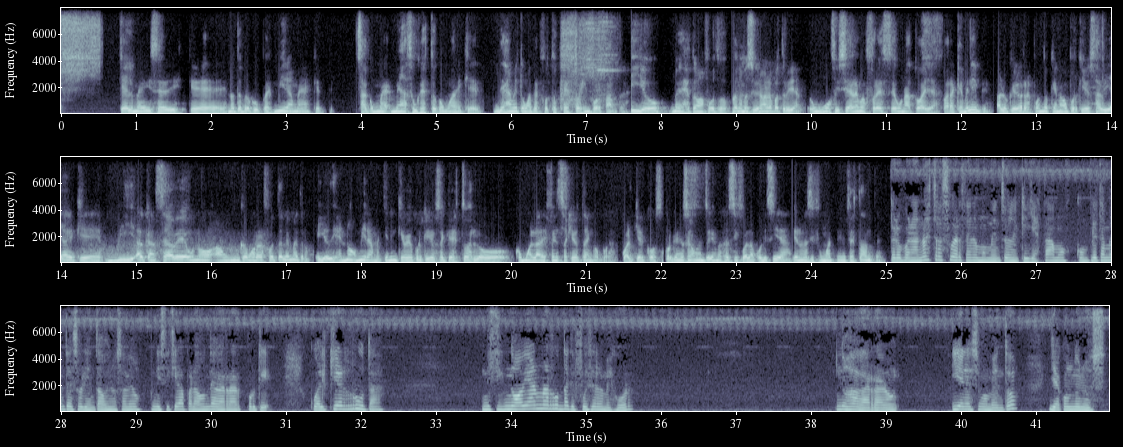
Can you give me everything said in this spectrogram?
que él me dice que no te preocupes, mírame, que o sea, me, me, hace un gesto como de que déjame tomarte fotos, que esto es importante. Y yo me dejé tomar fotos. Cuando me subieron a la patrulla, un oficial me ofrece una toalla para que me limpie. A lo que yo respondo que no, porque yo sabía que vi, alcancé a ver uno, a un camarógrafo de telemetro. Y yo dije, no, mira, me tienen que ver porque yo sé que esto es lo, como la defensa que yo tengo, pues cualquier cosa. Porque en ese momento yo no sé si fue la policía, yo no sé si fue un manifestante. Pero para nuestra suerte, en el momento en el que ya estábamos completamente desorientados y no sabíamos ni siquiera para dónde agarrar, porque cualquier ruta ni si no había una ruta que fuese la mejor. Nos agarraron y en ese momento, ya cuando nos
